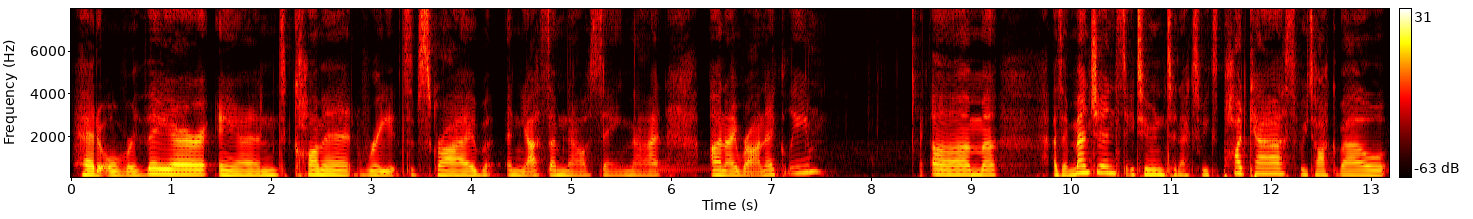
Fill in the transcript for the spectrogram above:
head over there and comment, rate, subscribe. And yes, I'm now saying that unironically. Um, as I mentioned, stay tuned to next week's podcast. We talk about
